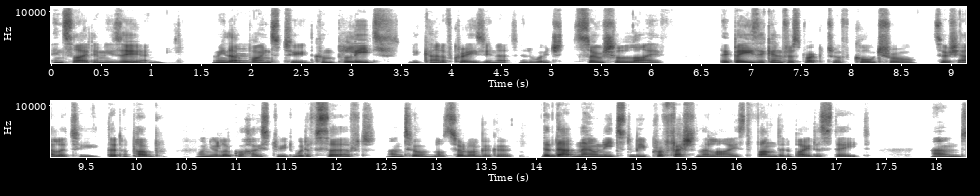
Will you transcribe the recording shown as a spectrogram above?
inside a museum. I mean, that mm. points to complete kind of craziness in which social life, the basic infrastructure of cultural sociality that a pub on your local high street would have served until not so long ago, that that now needs to be professionalized, funded by the state, and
